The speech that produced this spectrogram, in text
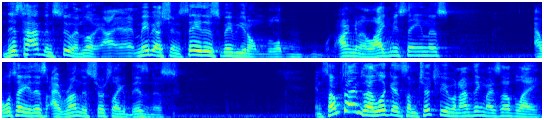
this happens too. And look, I, maybe I shouldn't say this. Maybe you don't aren't going to like me saying this. I will tell you this: I run this church like a business. And sometimes I look at some church people and I'm thinking myself, like,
